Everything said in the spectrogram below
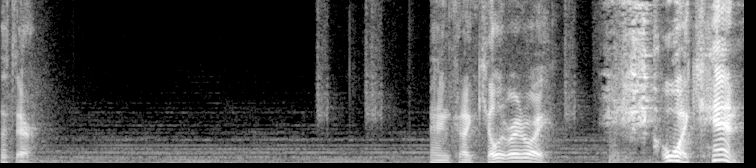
Right there. And can I kill it right away? Oh, I can!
